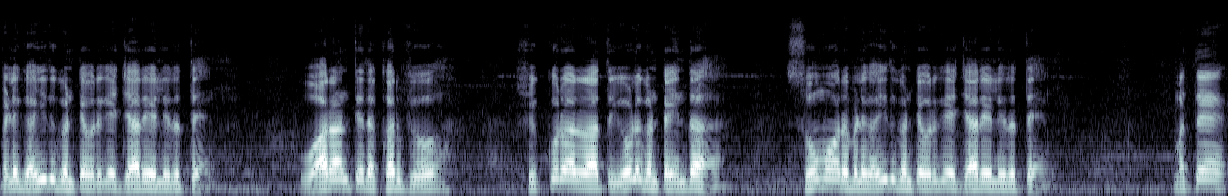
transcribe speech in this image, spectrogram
ಬೆಳಗ್ಗೆ ಐದು ಗಂಟೆವರೆಗೆ ಜಾರಿಯಲ್ಲಿರುತ್ತೆ. ವಾರಾಂತ್ಯದ ಕರ್ಫ್ಯೂ ಶುಕ್ರವಾರ ರಾತ್ರಿ ಏಳು ಗಂಟೆಯಿಂದ ಸೋಮವಾರ ಬೆಳಗ್ಗೆ ಐದು ಗಂಟೆವರೆಗೆ ಜಾರಿಯಲ್ಲಿರುತ್ತೆ. ಮತ್ತು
